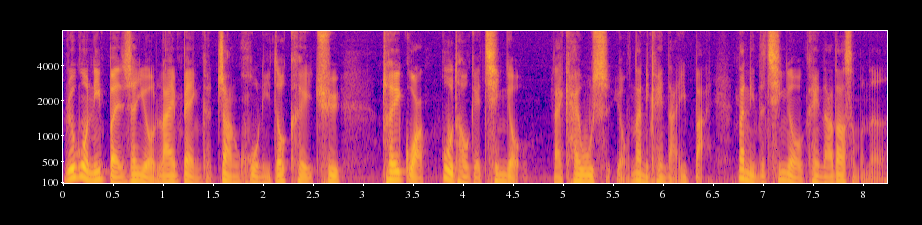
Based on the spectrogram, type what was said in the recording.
如果你本身有 LINE Bank 账户，你都可以去推广户头给亲友来开户使用，那你可以拿一百。那你的亲友可以拿到什么呢？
